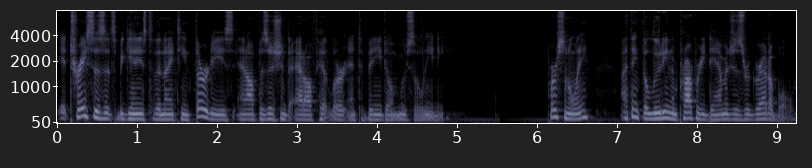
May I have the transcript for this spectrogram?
It traces its beginnings to the 1930s in opposition to Adolf Hitler and to Benito Mussolini. Personally, I think the looting and property damage is regrettable,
